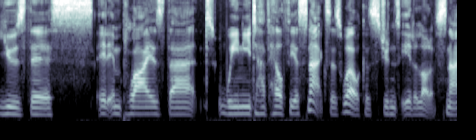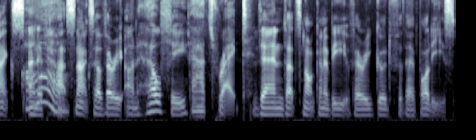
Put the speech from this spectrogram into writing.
use this, it implies that we need to have healthier snacks as well, because students eat a lot of snacks, oh. and if oh. snacks are very unhealthy, that's right, then that's not going to be very good for their bodies.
